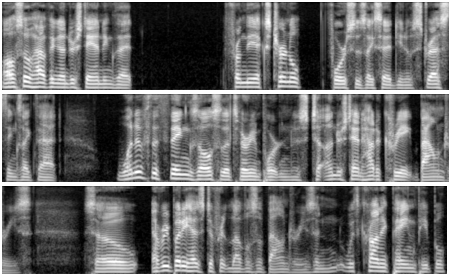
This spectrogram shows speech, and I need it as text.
Also, having understanding that from the external forces, I said, you know, stress, things like that, one of the things also that's very important is to understand how to create boundaries. So everybody has different levels of boundaries, and with chronic pain people,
